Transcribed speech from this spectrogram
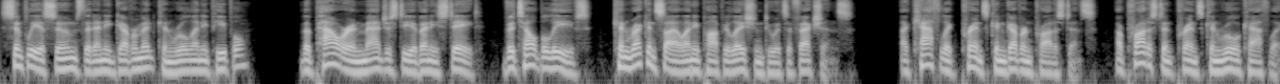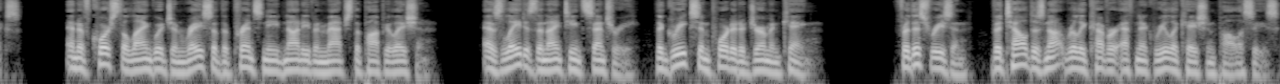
simply assumes that any government can rule any people? The power and majesty of any state, Vattel believes, can reconcile any population to its affections. A Catholic prince can govern Protestants, a Protestant prince can rule Catholics. And of course, the language and race of the prince need not even match the population. As late as the 19th century, the Greeks imported a German king. For this reason, Vattel does not really cover ethnic relocation policies,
